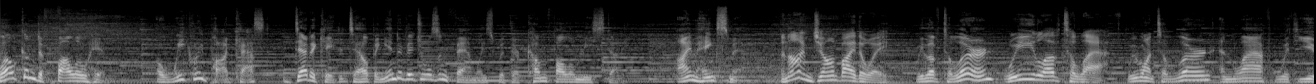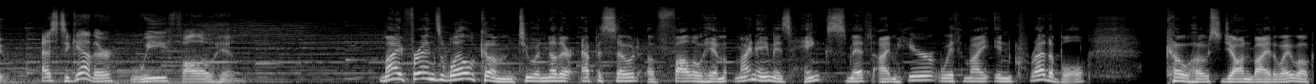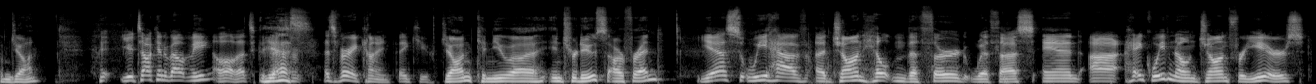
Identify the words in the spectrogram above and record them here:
Welcome to Follow Him, a weekly podcast dedicated to helping individuals and families with their Come Follow Me study. I'm Hank Smith. And I'm John Bytheway. We love to learn. We love to laugh. We want to learn and laugh with you. As together, we follow him. My friends, welcome to another episode of Follow Him. My name is Hank Smith. I'm here with my incredible co host, John Bytheway. Welcome, John. You're talking about me? Oh, that's good. Yes. That's, that's very kind. Thank you. John, can you uh, introduce our friend? Yes, we have uh, John Hilton III with us. And uh, Hank, we've known John for years.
